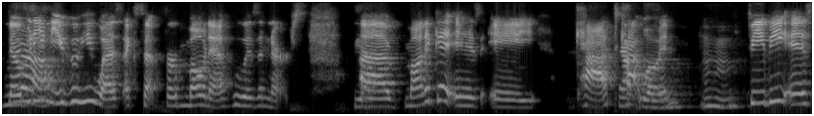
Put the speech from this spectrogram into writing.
Nobody yeah. knew who he was except for Mona, who is a nurse. Yeah. Uh, Monica is a cat, Catwoman. Mm-hmm. Phoebe is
